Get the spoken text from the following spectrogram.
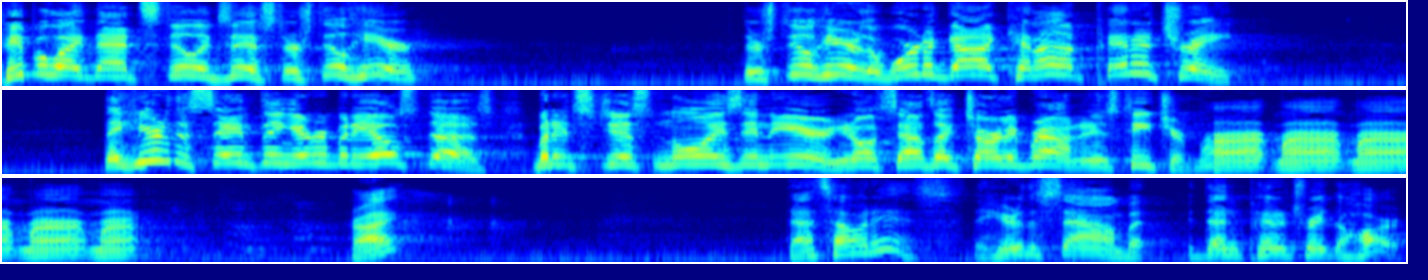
People like that still exist. They're still here. They're still here. The Word of God cannot penetrate. They hear the same thing everybody else does, but it's just noise in the ear. You know, it sounds like Charlie Brown and his teacher. Right? That's how it is. They hear the sound, but it doesn't penetrate the heart.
